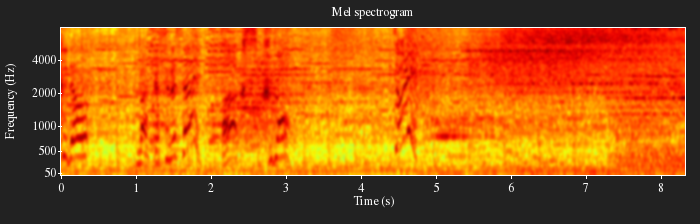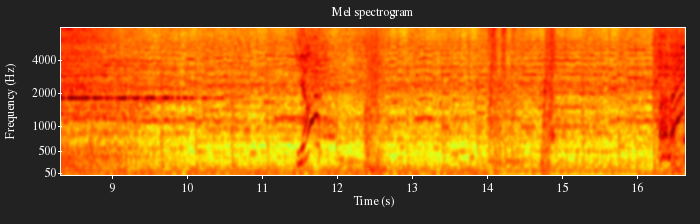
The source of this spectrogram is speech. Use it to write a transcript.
駆動任せなさいアークス駆動それよっ甘い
